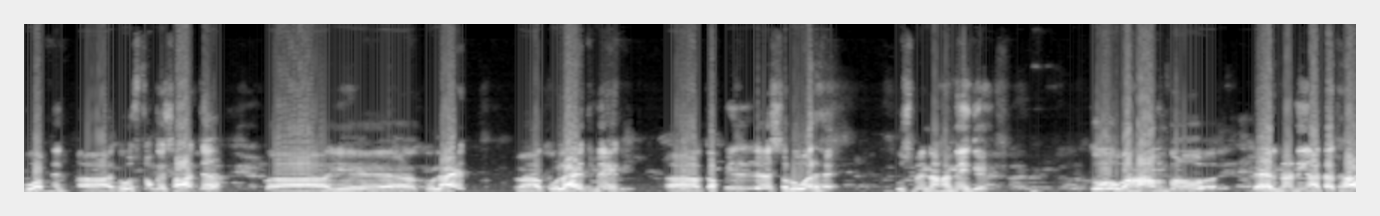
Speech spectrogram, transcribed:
वो अपने दोस्तों के साथ ये कोलायत कोलायत में कपिल सरोवर है उसमें नहाने गए। तो वहाँ उनको तैरना नहीं आता था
